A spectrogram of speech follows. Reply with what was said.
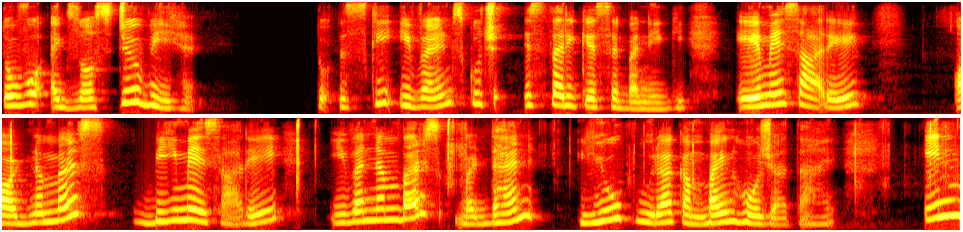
तो वो एग्जॉस्टिव भी है। तो इसकी इवेंट्स कुछ इस तरीके से बनेगी। ए में सारे ऑड नंबर्स बी में सारे even numbers but then U पूरा कंबाइन हो जाता है। इन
